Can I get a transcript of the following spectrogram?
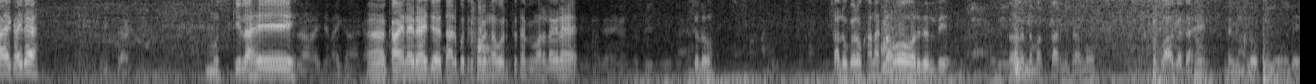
काय काय रे? मुश्किल आहे. हा, काय नाही राहायचं. तारपत्री खोलून ना वरत थापी मारा लाग रहा है चलो. चालू करो खाना खाओ और जल्दी. तर नमस्कार मित्रांनो. स्वागत आहे नवीन ब्लॉग व्हिडिओमध्ये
